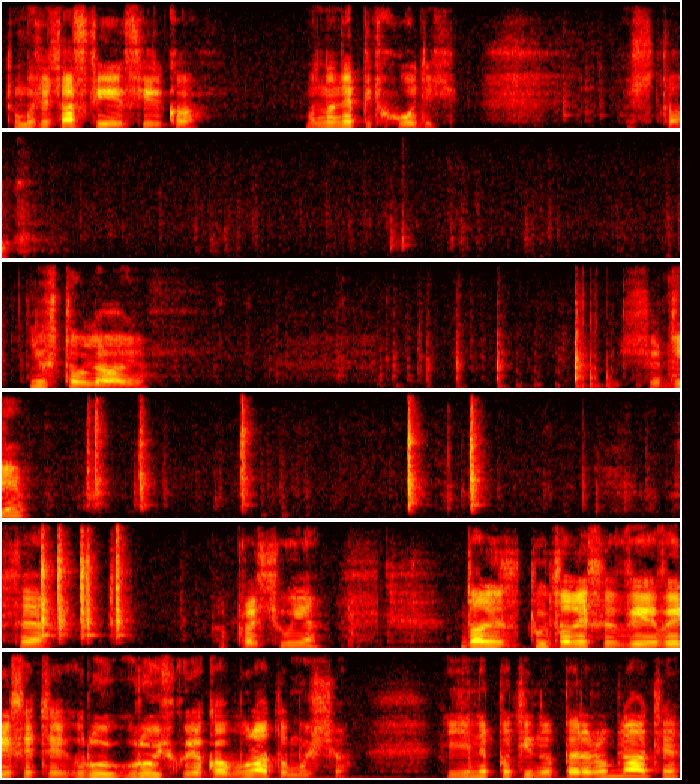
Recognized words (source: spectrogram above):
Тому що ця стрі- стрілка вона не підходить. Ось так. І вставляю. Сюди. Все працює. Далі тут залишив ви- вирісити ру- ручку, яка була, тому що її не потрібно переробляти.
